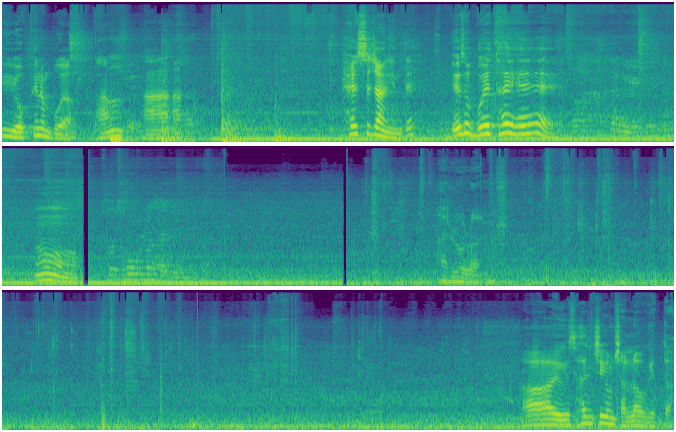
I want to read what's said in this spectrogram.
이 옆에는 뭐야? 방? 아 헬스장인데? 여기서 무에타이 해. 어. 더더 올라가야 돼. 알로 올라. 아 여기 사진 찍으면 잘 나오겠다.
